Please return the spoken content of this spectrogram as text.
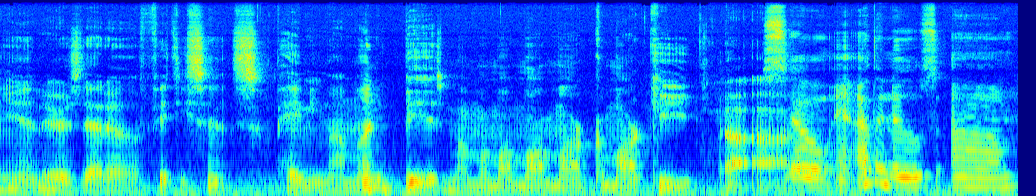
Yeah, there's that uh 50 cents. Pay me my money, biz, my my my my mark marquee. Uh, So, in other news, um,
